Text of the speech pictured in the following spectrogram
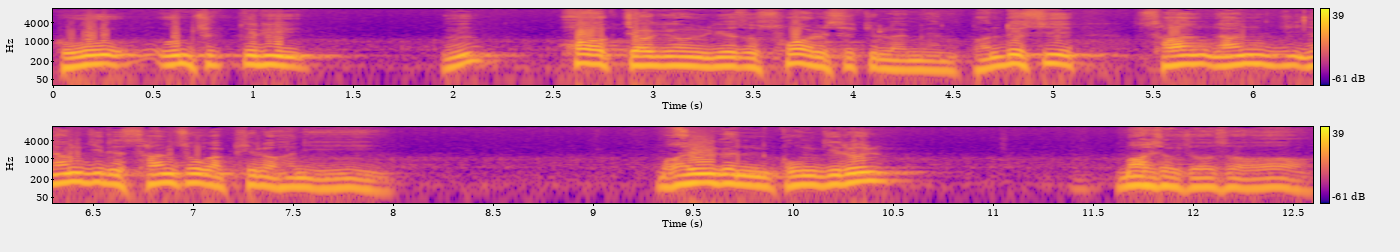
그 음식들이 응? 화학작용을 위해서 소화를 시키려면 반드시 산, 양, 양질의 산소가 필요하니 맑은 공기를 마셔줘서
